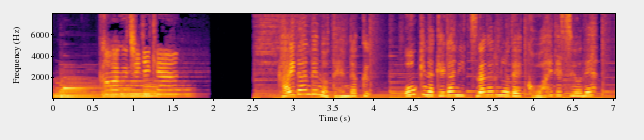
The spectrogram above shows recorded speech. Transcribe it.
川口技研。階段での転落大きな怪我につながるので怖いですよね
